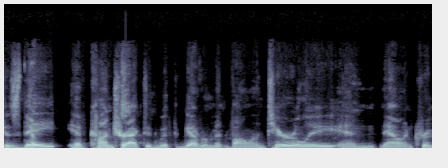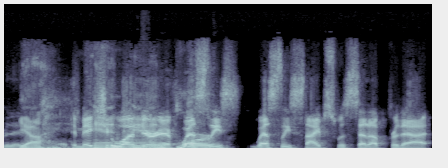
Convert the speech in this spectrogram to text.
because they yep. have contracted with the government voluntarily and now incriminating. Yeah, themselves. it makes and, you wonder if Wesley Wesley Snipes was set up for that.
